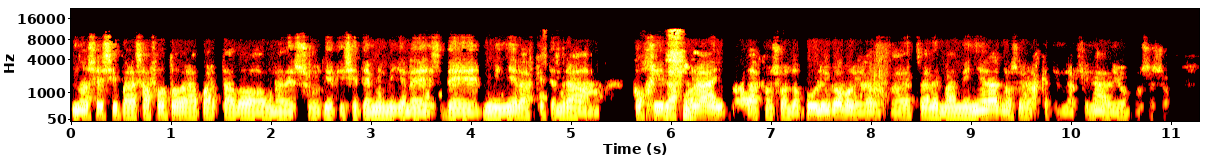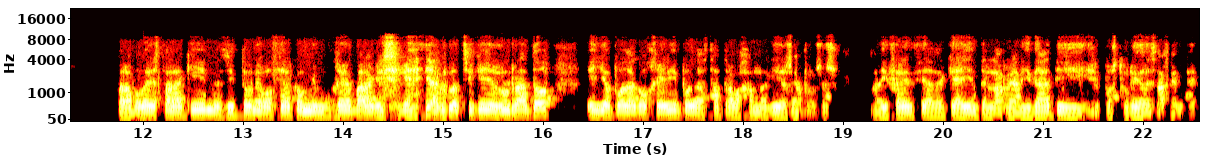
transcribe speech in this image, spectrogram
No sé si para esa foto habrá apartado a una de sus 17 mil millones de niñeras que tendrá cogidas por ahí pagadas con sueldo público, porque claro, cada vez más niñeras, no sé las que tendrá al final. Yo, pues eso, para poder estar aquí necesito negociar con mi mujer para que se quede ya con los chiquillos un rato y yo pueda coger y pueda estar trabajando aquí. O sea, pues eso, la diferencia de que hay entre la realidad y el postureo de esa gente.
